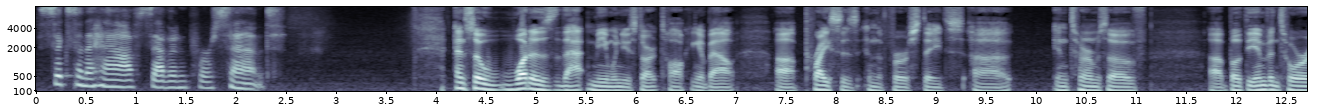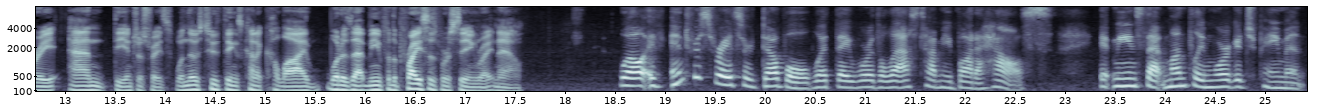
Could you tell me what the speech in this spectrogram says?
six and a half, seven percent. And so, what does that mean when you start talking about uh, prices in the first states uh, in terms of uh, both the inventory and the interest rates. When those two things kind of collide, what does that mean for the prices we're seeing right now? Well, if interest rates are double what they were the last time you bought a house, it means that monthly mortgage payment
